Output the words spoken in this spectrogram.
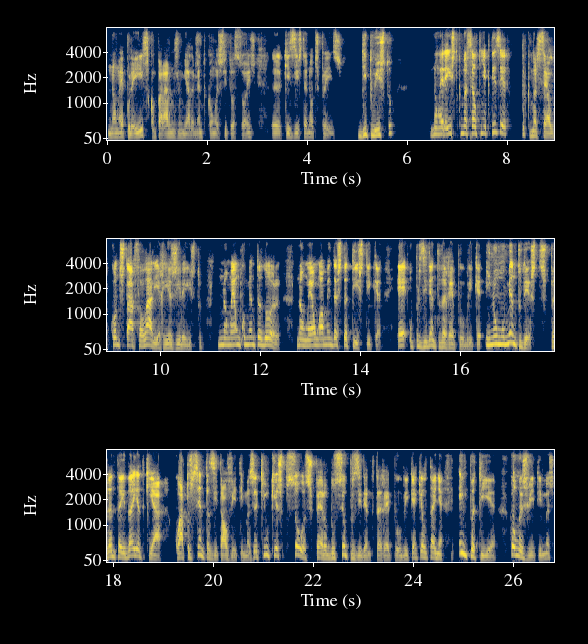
Não é por aí se compararmos, nomeadamente, com as situações uh, que existem noutros países. Dito isto, não era isto que Marcelo tinha que dizer. Porque Marcelo, quando está a falar e a reagir a isto, não é um comentador, não é um homem da estatística, é o Presidente da República. E num momento destes, perante a ideia de que há 400 e tal vítimas, aquilo que as pessoas esperam do seu Presidente da República é que ele tenha empatia com as vítimas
